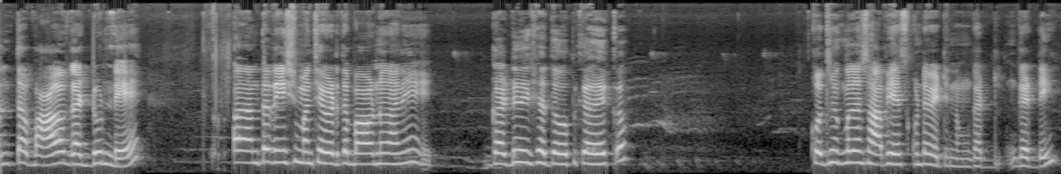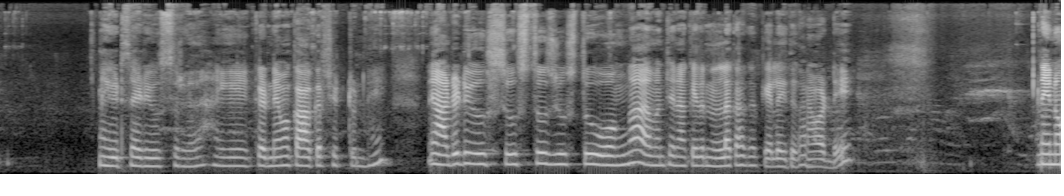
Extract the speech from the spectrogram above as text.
అంతా బాగా గడ్డి ఉండే. అదంతా తీసి మంచిగా పెడితే బాగుండు కానీ గడ్డి తీసేది ఓపిక లేక కొంచెం కొంచెం సాపు చేసుకుంటే పెట్టినాం గడ్డి గడ్డి. ఇటు సైడ్ చూస్తారు కదా. ఇక్కడనేమో కాకర చెట్టు ఉన్నాయి నేను అటు ఇటు చూస్తూ చూస్తూ ఓంగా మంచిగా నాకైతే నల్ల కాకరకాయలు అయితే కనబడ్డాయి. నేను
